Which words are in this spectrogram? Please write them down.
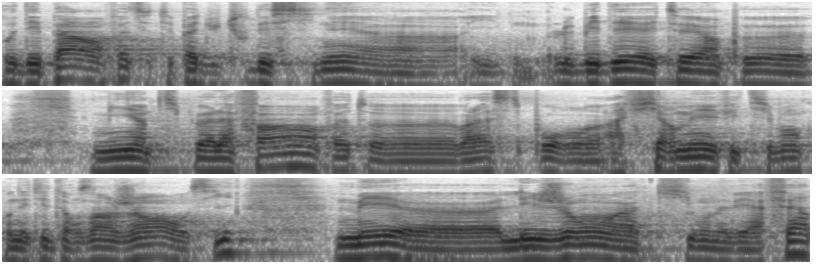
Au départ, en fait, c'était pas du tout destiné à. le BD a été un peu euh, mis un petit peu à la fin. En fait, voilà, c'était pour affirmer effectivement qu'on était dans un genre aussi. Mais les gens à qui on avait affaire,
